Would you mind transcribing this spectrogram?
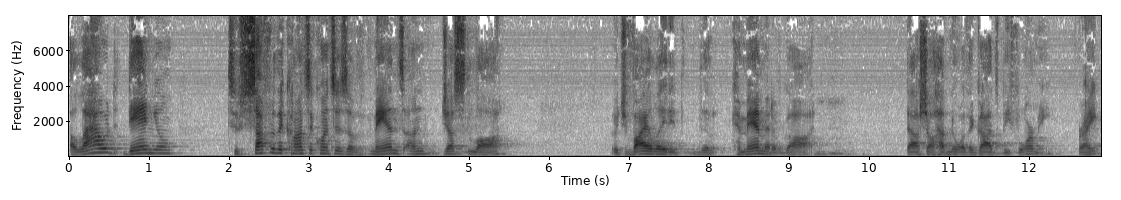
allowed Daniel to suffer the consequences of man's unjust law, which violated the commandment of God Thou shalt have no other gods before me, right?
